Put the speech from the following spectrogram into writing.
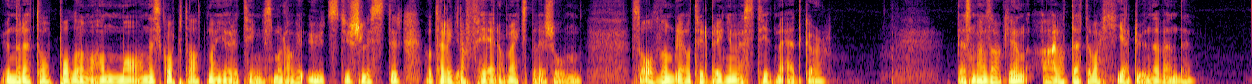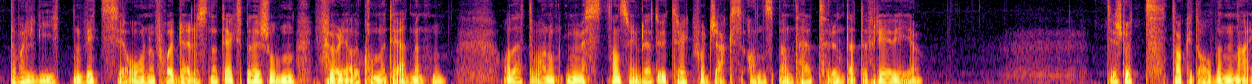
Under dette oppholdet var han manisk opptatt med å gjøre ting som å lage utstyrslister og telegrafere om ekspedisjonen, så Olven ble å tilbringe mest tid med Edgar. Det som er saken, er at dette var helt unødvendig. Det var liten vits i å ordne forberedelsene til ekspedisjonen før de hadde kommet til Edmonton, og dette var nok mest sannsynlig et uttrykk for Jacks anspenthet rundt dette frieriet. Til slutt takket Olven nei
